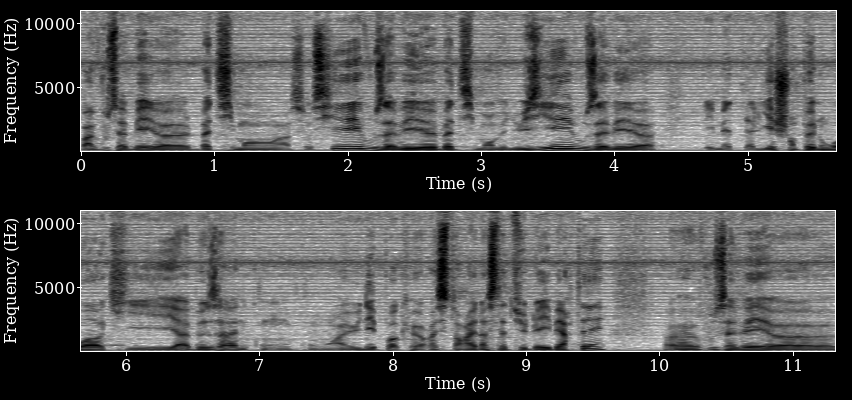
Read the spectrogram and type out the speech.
Bah, vous avez le bâtiment associé, vous avez le bâtiment menuisier, vous avez les métalliers champenois qui, à Besançon, qui ont, à une époque restauré la statue de la liberté. Euh, vous avez euh,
